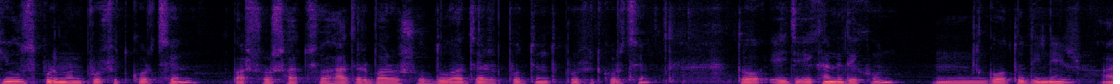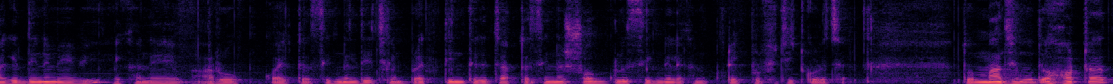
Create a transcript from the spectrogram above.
হিউজ পরিমাণ প্রফিট করছেন, পাঁচশো, সাতশো, হাজার, বারোশো, দু হাজার পর্যন্ত প্রফিট করছে। তো এই যে এখানে দেখুন গত দিনের, আগের দিনে মেবি এখানে আরও কয়েকটা সিগন্যাল দিয়েছিলাম, প্রায় তিন থেকে চারটা সিগন্যাল সবগুলো সিগন্যাল এখানে টেক প্রফিট করেছে। তো মাঝে মধ্যে হঠাৎ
